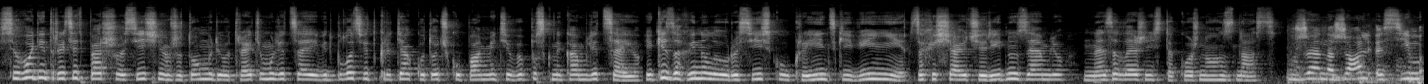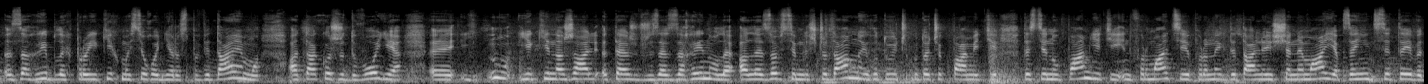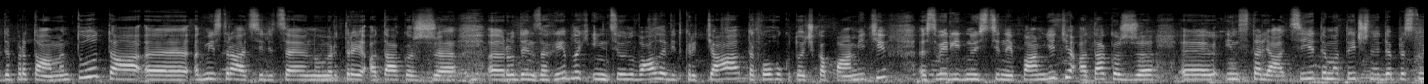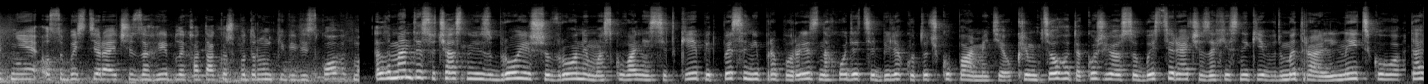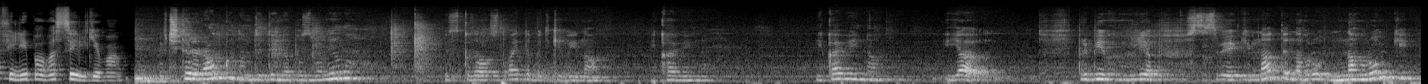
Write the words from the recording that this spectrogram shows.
Сьогодні, 31 січня, в Житомирі у третьому ліцеї відбулось відкриття куточку пам'яті випускникам ліцею, які загинули у російсько-українській війні, захищаючи рідну землю, незалежність та кожного з нас. Вже на жаль, сім загиблих, про яких ми сьогодні розповідаємо, а також двоє, е, ну які на жаль теж вже загинули, але зовсім нещодавно і готуючи куточок пам'яті та стіну пам'яті. Інформації про них детальної ще немає. За ініціативи департаменту та адміністрації ліцею номер 3 а також е, родин загиблих, ініціювали відкриття такого куточка пам'яті, е, своєрідної стіни пам'яті, а також е, інсталяції тематичної, де присутні особисті речі загиблих, а також подарунки від військових. Елементи сучасної зброї, шеврони, маскувальні сітки, підписані прапори знаходяться біля куточку пам'яті. Окрім цього, також є особисті речі захисників Дмитра Ільницького та Філіпа Васильєва. В 4 ранку нам дитина позвонила і сказала, вставайте, батьки, війна. Яка війна? Яка війна? Я прибіг Глеб з своєї кімнати на, гро- громкий,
